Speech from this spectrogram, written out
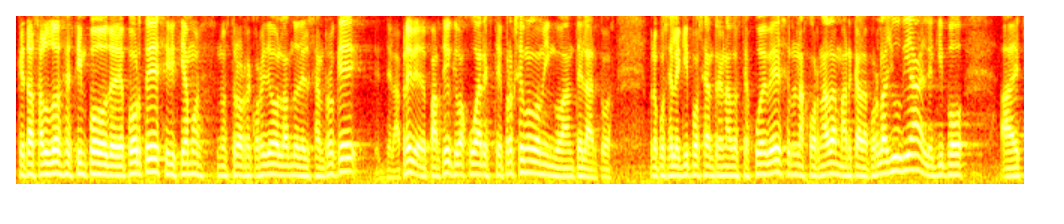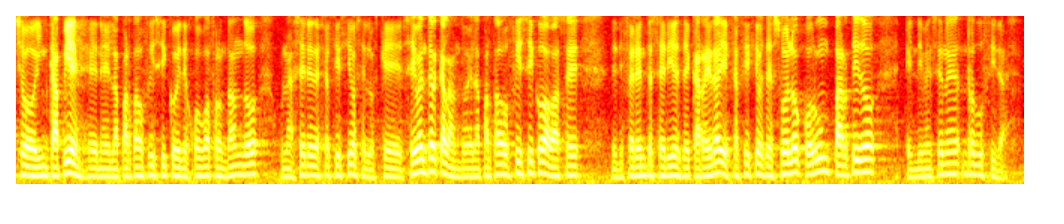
¿Qué tal? Saludos, es tiempo de deportes. Iniciamos nuestro recorrido hablando del San Roque, de la previa del partido que va a jugar este próximo domingo ante el Arcos. Bueno, pues el equipo se ha entrenado este jueves en una jornada marcada por la lluvia. El equipo ha hecho hincapié en el apartado físico y de juego afrontando una serie de ejercicios en los que se iba intercalando el apartado físico a base de diferentes series de carrera y ejercicios de suelo con un partido en dimensiones reducidas.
